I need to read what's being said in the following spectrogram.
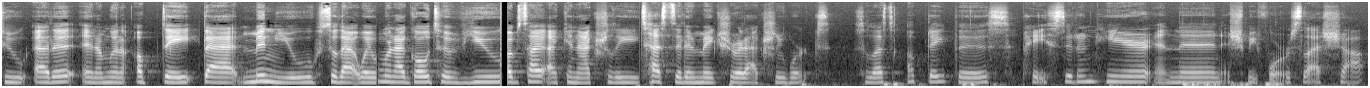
to edit and I'm going to update that menu so that way when I go to view website, I can actually test it and make sure it actually works. So let's update this, paste it in here, and then it should be forward slash shop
